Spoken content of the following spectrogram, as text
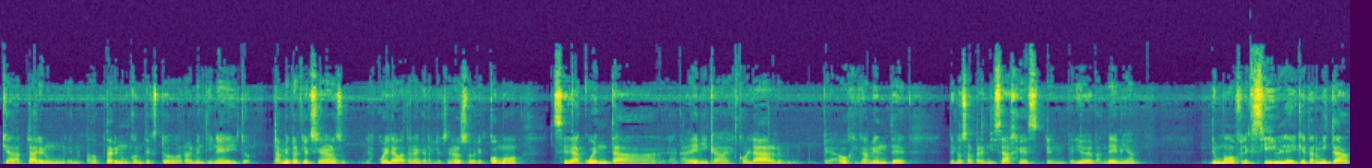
que adaptar en un, adoptar en un contexto realmente inédito. También reflexionar, la escuela va a tener que reflexionar sobre cómo se da cuenta académica, escolar, pedagógicamente, de los aprendizajes en periodo de pandemia, de un modo flexible y que permita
